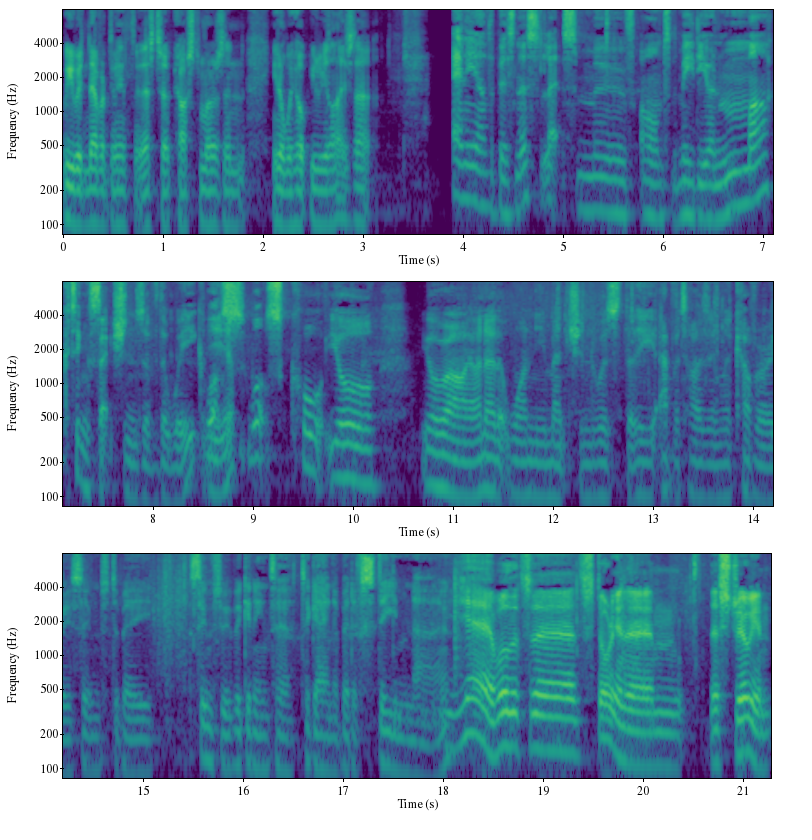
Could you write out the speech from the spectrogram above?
We would never do anything like this to our customers, and you know, we hope you realise that. any other business? Let's move on to the media and marketing sections of the week. What's what's caught your your eye? I know that one you mentioned was the advertising recovery seems to be seems to be beginning to, to gain a bit of steam now. Yeah, well, it's a story in um, the Australian.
